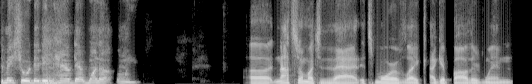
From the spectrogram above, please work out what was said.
to make sure they didn't have that one up on you? Uh, not so much that. It's more of like I get bothered when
